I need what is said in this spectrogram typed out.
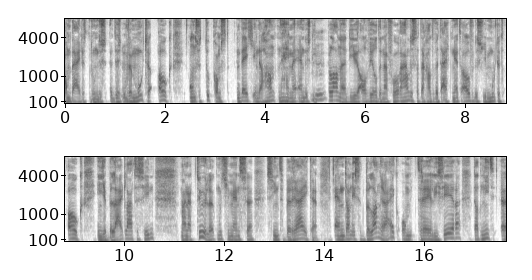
om beide te doen. Dus, dus we moeten ook onze toekomst een beetje in de hand nemen. En dus die mm-hmm. plannen die we al wilden naar voren halen. Dus dat, daar hadden we het eigenlijk net over. Dus je moet het ook in je beleid laten zien. Maar natuurlijk moet je mensen zien te bereiken. En dan is het belangrijk om te realiseren dat niet uh,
